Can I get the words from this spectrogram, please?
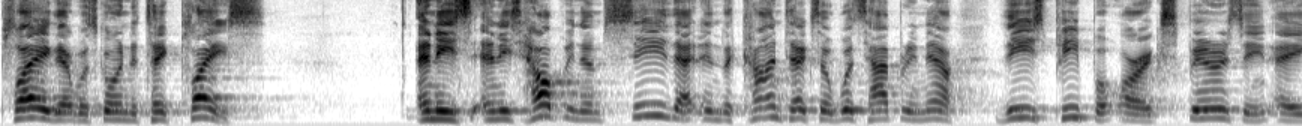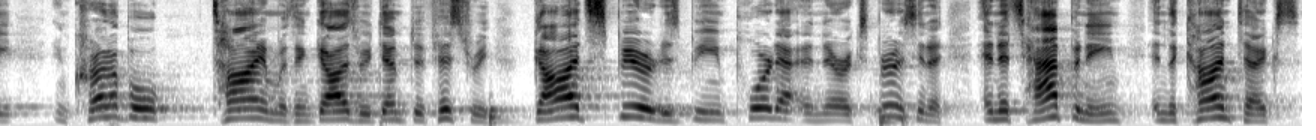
plague that was going to take place. And he's, and he's helping them see that in the context of what's happening now, these people are experiencing a incredible time within God's redemptive history. God's Spirit is being poured out and they're experiencing it. And it's happening in the context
